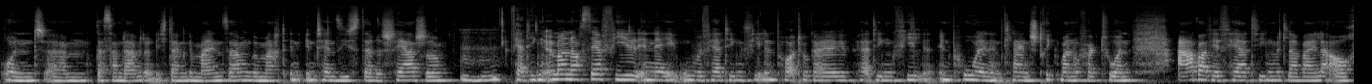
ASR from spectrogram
und ähm, das haben David und ich dann gemeinsam gemacht in intensivster Recherche. Mhm. Fertigen immer noch sehr viel in der EU, wir fertigen viel in Portugal, wir fertigen viel in Polen in kleinen Strickmanufakturen, aber wir fertigen fertigen mittlerweile auch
